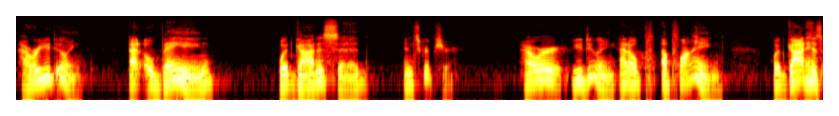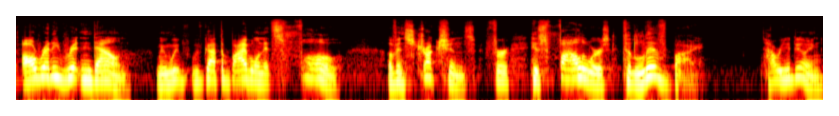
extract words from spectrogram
How are you doing at obeying what God has said? In Scripture? How are you doing at op- applying what God has already written down? I mean, we've, we've got the Bible and it's full of instructions for his followers to live by. How are you doing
